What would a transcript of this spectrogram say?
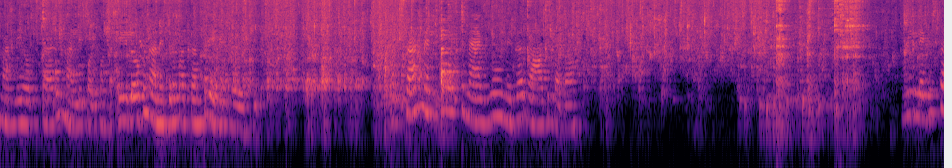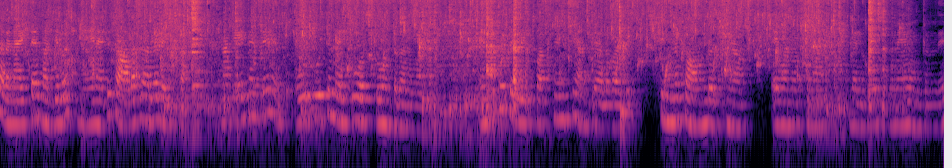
మళ్ళీ ఒకసారి మళ్ళీ పడుకుంటా. ఈలోపు నా నిద్ర మొత్తం అంతా ఎగిరిపోయింది. ఒకసారి మెలకు వస్తే మ్యాక్సిమం నిద్ర రాదు కదా. మీరు లెగుస్తారా నైట్ టైం మధ్యలో? నేనైతే చాలాసార్లు లెగుస్తాను నాకేంటంటే ఊరి ఊరికి మెలకు వస్తూ ఉంటుంది అనమాట ఎందుకో తెలియదు ఫస్ట్ నుంచి అంతే అలవాటు. చిన్న సౌండ్ వచ్చినా ఏమన్నా వచ్చినా మెలకు వస్తూనే ఉంటుంది.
